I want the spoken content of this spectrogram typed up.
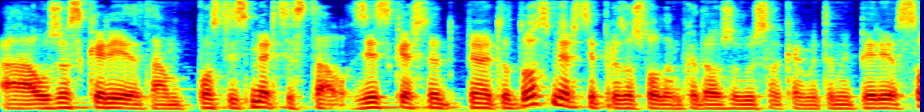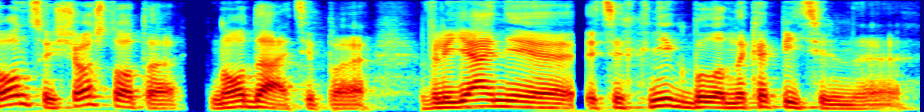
а уже скорее там после смерти стал. Здесь, конечно, понимаю, это до смерти произошло, там, когда уже вышла какая-то «Империя Солнца», еще что-то. Но да, типа, влияние этих книг было накопительное.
